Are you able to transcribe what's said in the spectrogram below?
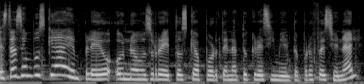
¿Estás en búsqueda de empleo o nuevos retos que aporten a tu crecimiento profesional?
